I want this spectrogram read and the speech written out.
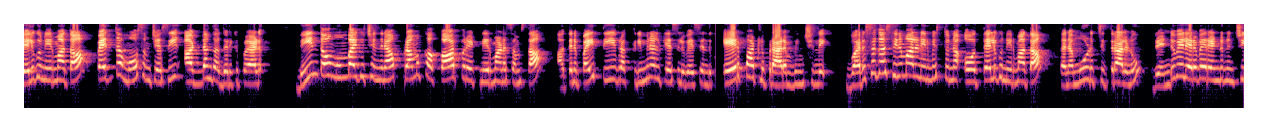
తెలుగు నిర్మాత పెద్ద మోసం చేసి అడ్డంగా దొరికిపోయాడు. దీంతో ముంబైకి చెందిన ప్రముఖ కార్పొరేట్ నిర్మాణ సంస్థ అతనిపై తీవ్ర క్రిమినల్ కేసులు వేసేందుకు ఏర్పాట్లు ప్రారంభించింది. వరుసగా సినిమాలు నిర్మిస్తున్న ఓ తెలుగు నిర్మాత తన మూడు చిత్రాలను రెండు వేల ఇరవై రెండు నుంచి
